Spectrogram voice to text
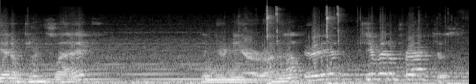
Get a blue flag and you're near a runoff area, give it a practice.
